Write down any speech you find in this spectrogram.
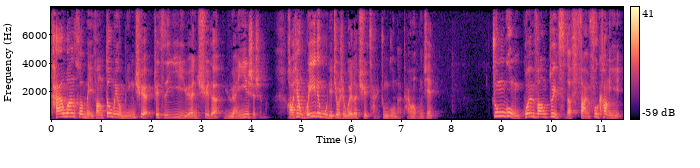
台湾和美方都没有明确这次议员去的原因是什么，好像唯一的目的就是为了去踩中共的台湾红线。中共官方对此的反复抗议，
